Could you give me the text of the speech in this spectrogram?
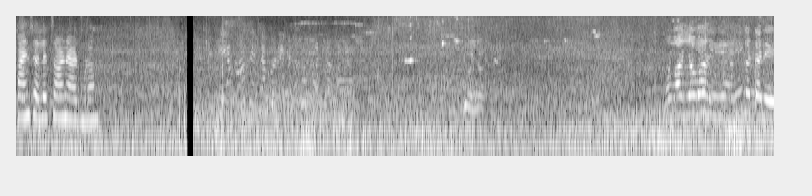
फायन जालें चण हाड म्हणून गट्टा घे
